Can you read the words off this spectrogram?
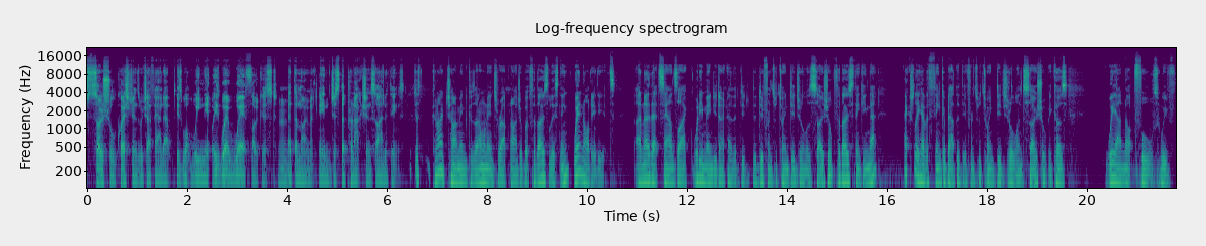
social questions, which I found out is what we need, is where we're focused mm. at the moment in just the production side of things. Just can I chime in because I don't want to interrupt Nigel, but for those listening, we're not idiots. I know that sounds like what do you mean you don't know the di- the difference between digital and social? For those thinking that, actually have a think about the difference between digital and social because we are not fools. We've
